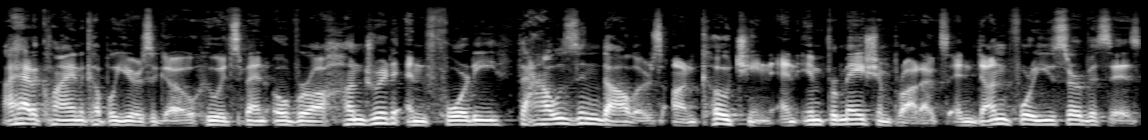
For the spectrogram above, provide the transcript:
I had a client a couple years ago who had spent over $140,000 on coaching and information products and done for you services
